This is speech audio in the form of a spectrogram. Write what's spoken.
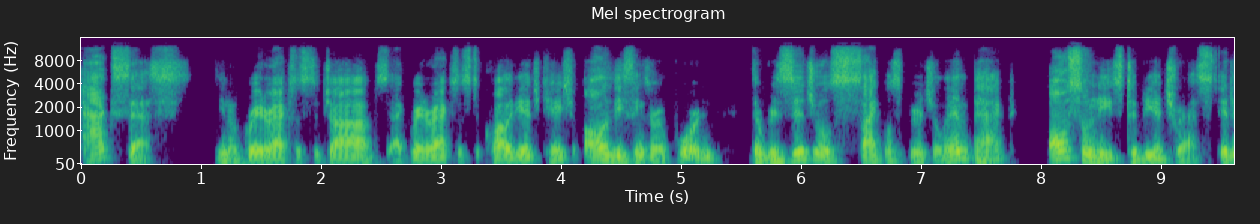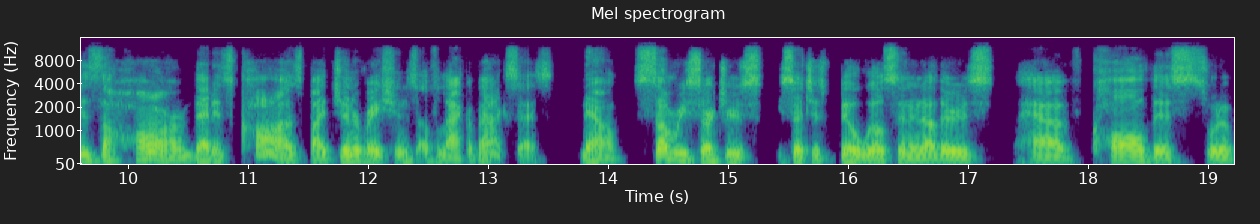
access you know, greater access to jobs, at greater access to quality education. All of these things are important. The residual psychospiritual impact also needs to be addressed. It is the harm that is caused by generations of lack of access. Now, some researchers, such as Bill Wilson and others, have called this sort of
